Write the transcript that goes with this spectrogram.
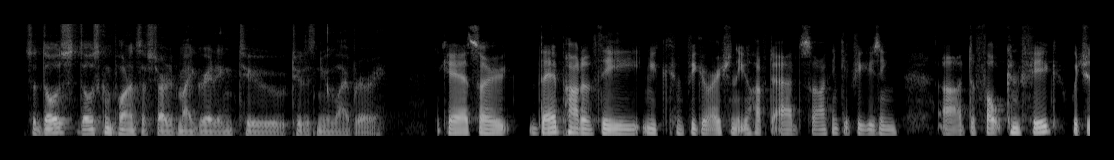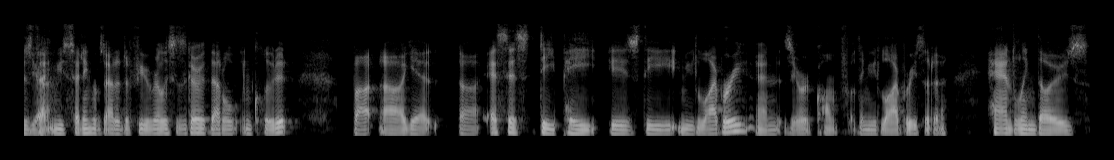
So those those components have started migrating to to this new library. Yeah, so they're part of the new configuration that you'll have to add. So I think if you're using uh, default config, which is Yeah. that new setting that was added a few releases ago, that'll include it. But uh, yeah, uh, SSDP is the new library, and ZeroConf are the new libraries that are handling those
